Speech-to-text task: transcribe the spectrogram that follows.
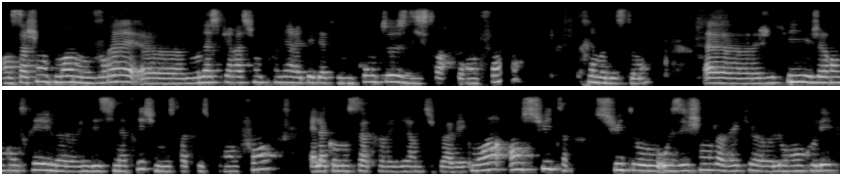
en sachant que moi mon vrai, euh, mon aspiration première était d'être une conteuse d'histoires pour enfants, très modestement. Euh, je suis, j'ai rencontré une, une, dessinatrice, une illustratrice pour enfants. Elle a commencé à travailler un petit peu avec moi. Ensuite, suite aux, aux échanges avec euh, Laurent Collet,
